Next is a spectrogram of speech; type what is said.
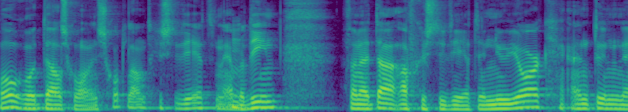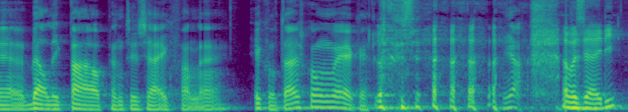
hoge hotelschool in Schotland gestudeerd, in Aberdeen. Hm vanuit daar afgestudeerd in New York. En toen uh, belde ik pa op en toen zei ik van... Uh, ik wil thuis komen werken. ja. En wat zei die?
